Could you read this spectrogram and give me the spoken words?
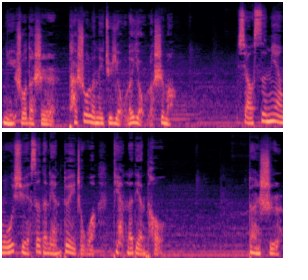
你说的是？他说了那句“有了，有了”，是吗？小四面无血色的脸对着我点了点头。但是，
